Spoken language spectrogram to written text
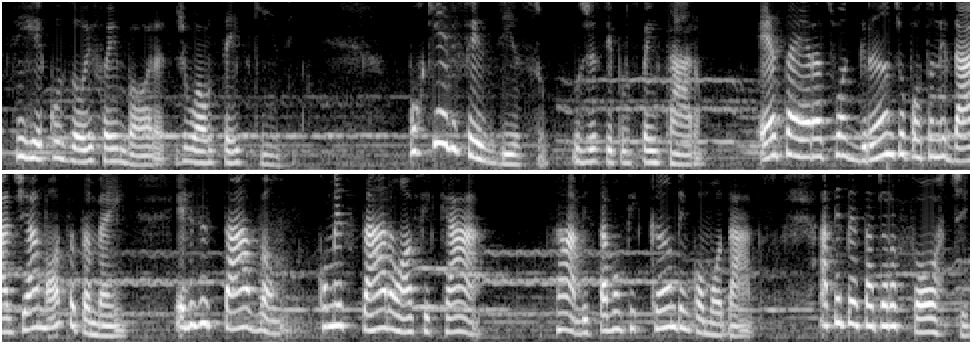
se recusou e foi embora. João 6,15. Por que ele fez isso? Os discípulos pensaram. Essa era a sua grande oportunidade e a nossa também. Eles estavam, começaram a ficar, sabe, estavam ficando incomodados. A tempestade era forte.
